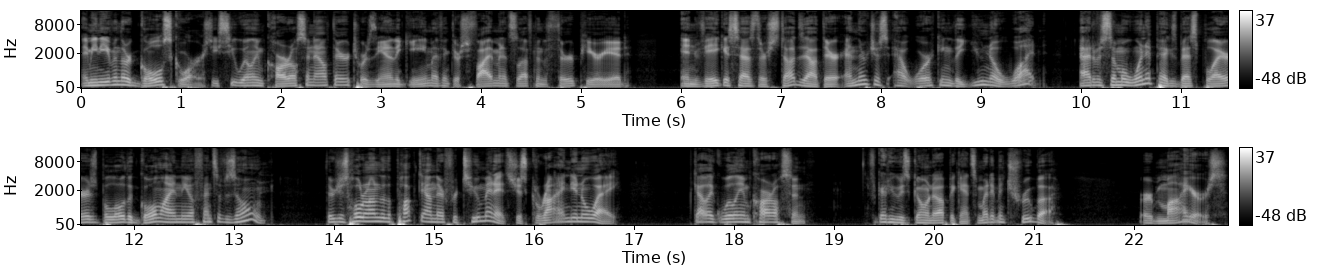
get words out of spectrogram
I mean, even their goal scorers. You see William Karlsson out there towards the end of the game. I think there's five minutes left in the third period, and Vegas has their studs out there, and they're just outworking the you know what out of some of Winnipeg's best players below the goal line in the offensive zone. They're just holding on to the puck down there for two minutes, just grinding away. Guy like William Karlsson. I forget who he was going up against. It might have been Trouba or Myers.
